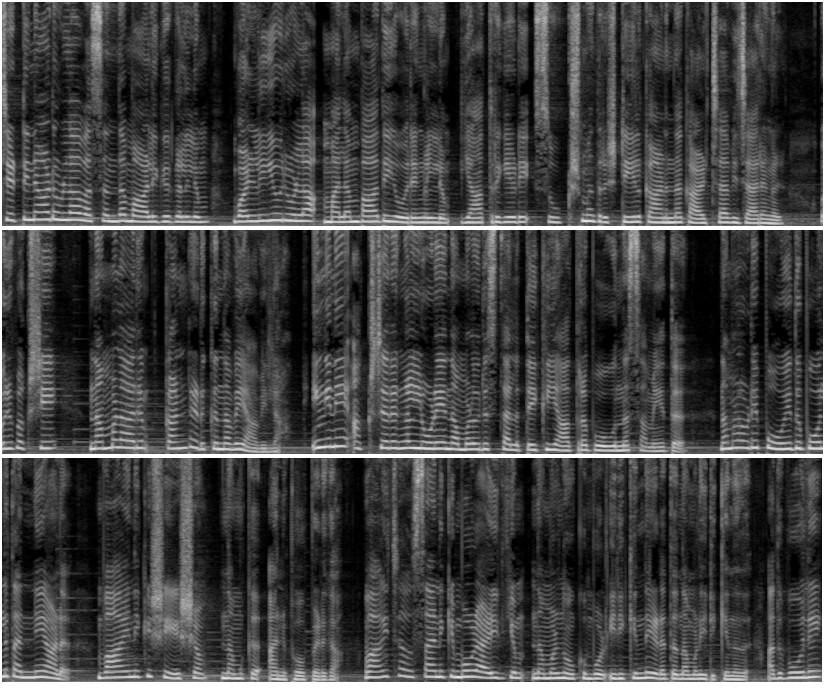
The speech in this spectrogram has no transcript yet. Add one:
ചെട്ടിനാടുള്ള വസന്ത മാളികകളിലും വള്ളിയൂരുള്ള മലമ്പാതയോരങ്ങളിലും യാത്രികയുടെ സൂക്ഷ്മ ദൃഷ്ടിയിൽ കാണുന്ന കാഴ്ചാ വിചാരങ്ങൾ ഒരുപക്ഷെ നമ്മളാരും കണ്ടെടുക്കുന്നവയാവില്ല. ഇങ്ങനെ അക്ഷരങ്ങളിലൂടെ നമ്മൾ ഒരു സ്ഥലത്തേക്ക് യാത്ര പോകുന്ന സമയത്ത് നമ്മൾ അവിടെ പോയതുപോലെ തന്നെയാണ് വായനയ്ക്ക് ശേഷം നമുക്ക് അനുഭവപ്പെടുക. വായിച്ച് അവസാനിക്കുമ്പോഴായിരിക്കും നമ്മൾ നോക്കുമ്പോൾ ഇരിക്കുന്ന ഇടത്ത് നമ്മൾ ഇരിക്കുന്നത്. അതുപോലെ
